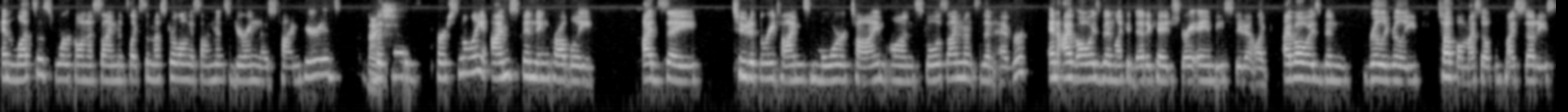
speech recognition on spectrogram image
and lets us work on assignments like semester long assignments during those time periods. Nice. Because personally, I'm spending probably, I'd say, two to three times more time on school assignments than ever. And I've always been like a dedicated straight A and B student. Like I've always been really, really tough on myself with my studies.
